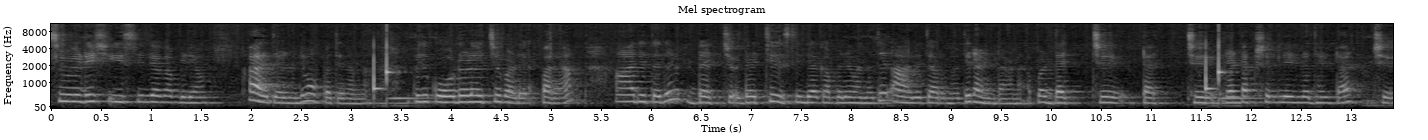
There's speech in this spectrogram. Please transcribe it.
സ്വീഡിഷ് ഈസ്റ്റ് ഇന്ത്യ കമ്പനിയോ ആയിരത്തി എഴുന്നൂറ്റി മുപ്പത്തി ഒന്ന് അപ്പോൾ ഇത് കോഡുകൾ വെച്ച് പട- പറയാം. ആദ്യത്തേത് Dutch Dutch East India company വന്നത് ആയിരത്തി അറുന്നൂറ്റി രണ്ടാണ് അപ്പോൾ ഡച്ച് ഡച്ച് രണ്ടക്ഷരത്തിലുള്ളത് ഡച്ച്.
